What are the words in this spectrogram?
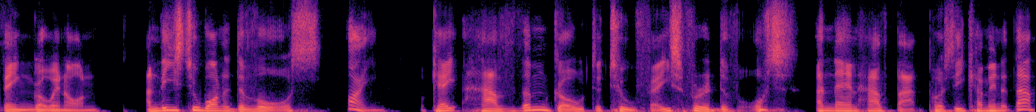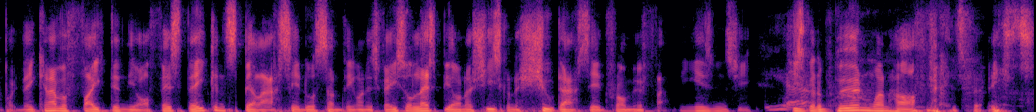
thing going on and these two want a divorce, fine. Okay, have them go to Two Face for a divorce and then have Bat Pussy come in at that point. They can have a fight in the office. They can spill acid or something on his face. Or let's be honest, she's going to shoot acid from her fanny, isn't she? Yeah. She's going to burn one half of his face.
